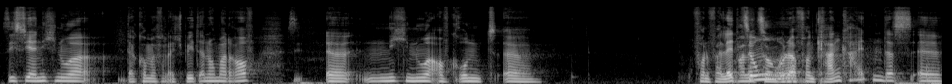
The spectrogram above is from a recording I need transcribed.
siehst du ja nicht nur, da kommen wir vielleicht später nochmal drauf, äh, nicht nur aufgrund äh, von Verletzungen Verletzung, oder ja. von Krankheiten, dass äh,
